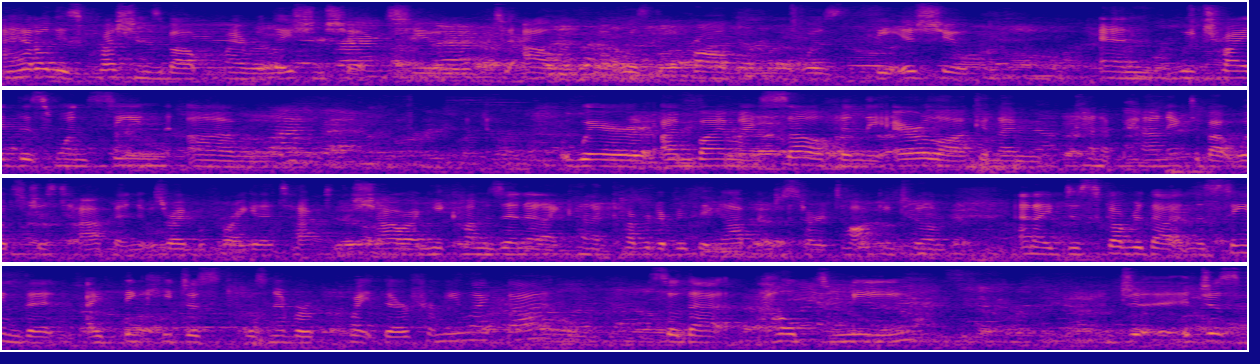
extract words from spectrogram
I had all these questions about my relationship to to Alan. What was the problem? What was the issue? And we tried this one scene. Um, where I'm by myself in the airlock and I'm kind of panicked about what's just happened. It was right before I get attacked in the shower, and he comes in and I kind of covered everything up and just started talking to him. And I discovered that in the scene that I think he just was never quite there for me like that. So that helped me j- just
